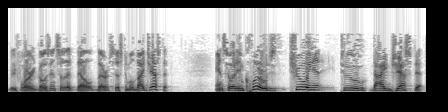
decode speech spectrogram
before it goes in so that they'll, their system will digest it. And so it includes chewing it to digest it.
